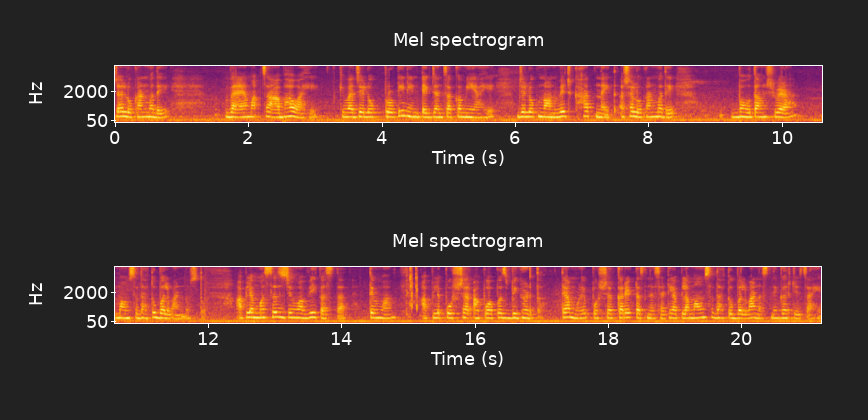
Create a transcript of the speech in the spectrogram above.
ज्या लोकांमध्ये व्यायामाचा अभाव आहे किंवा जे लोक प्रोटीन इंटेक ज्यांचा कमी आहे जे लोक नॉनव्हेज खात नाहीत अशा लोकांमध्ये बहुतांश वेळा मांसधातू बलवान नसतो. आपल्या मसल्स जेव्हा वीक असतात तेव्हा आपलं पोश्चर आपोआपच बिघडतं. त्यामुळे पोश्चर करेक्ट असण्यासाठी आपला मांसधातू बलवान असणे गरजेचं आहे.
